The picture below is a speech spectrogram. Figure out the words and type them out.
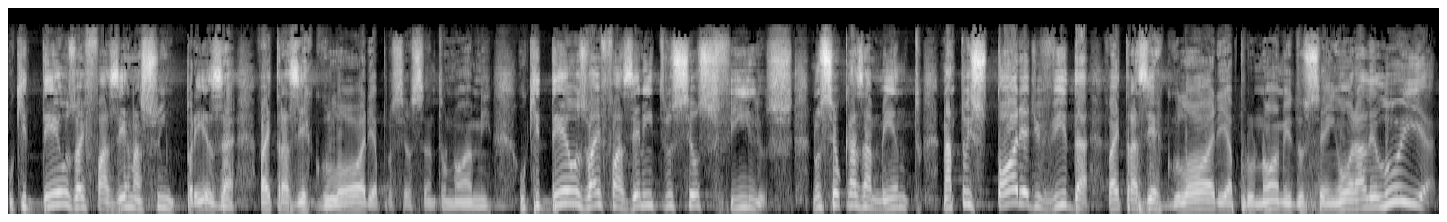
O que Deus vai fazer na sua empresa vai trazer glória para o seu santo nome. O que Deus vai fazer entre os seus filhos, no seu casamento, na tua história de vida, vai trazer glória para o nome do Senhor. Aleluia!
